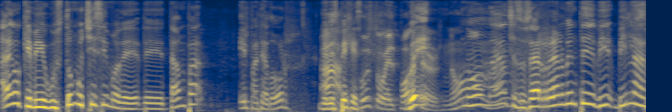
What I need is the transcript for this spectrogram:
Algo que me gustó muchísimo de, de Tampa, el pateador de Ah, despejes. Justo, el punter. no, no manches, o sea, realmente vi, vi las...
